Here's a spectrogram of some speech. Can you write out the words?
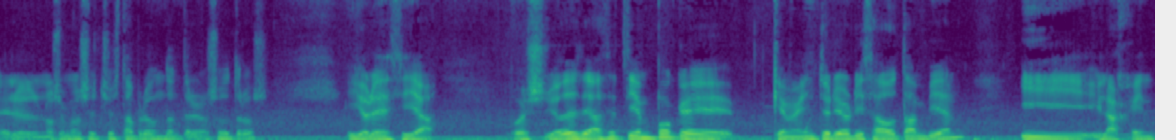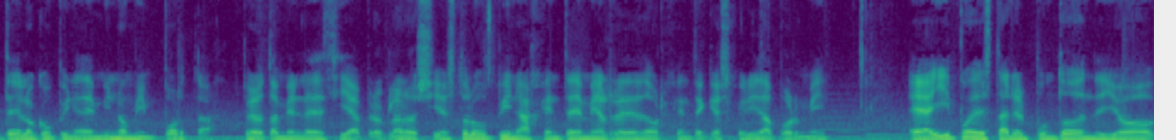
el- nos hemos hecho esta pregunta entre nosotros y yo le decía, pues yo desde hace tiempo que, que me he interiorizado también y, y la gente lo que opine de mí no me importa, pero también le decía, pero claro, si esto lo opina gente de mi alrededor, gente que es querida por mí, eh, ahí puede estar el punto donde yo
